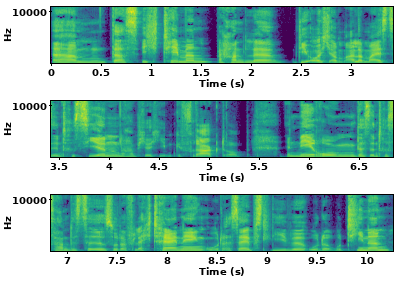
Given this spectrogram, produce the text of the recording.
ähm, dass ich Themen behandle, die euch am allermeisten interessieren. Und da habe ich euch eben gefragt, ob Ernährung das Interessanteste ist oder vielleicht Training oder Selbstliebe oder Routinen.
